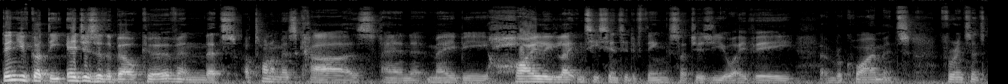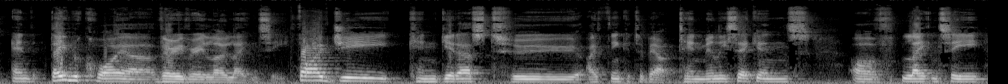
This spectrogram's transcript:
Then you've got the edges of the bell curve, and that's autonomous cars and maybe highly latency sensitive things such as UAV um, requirements, for instance, and they require very, very low latency. 5G can get us to, I think it's about 10 milliseconds of latency,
